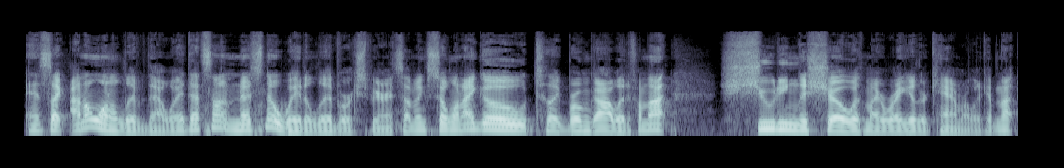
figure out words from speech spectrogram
and it's like I don't want to live that way. That's not that's no way to live or experience something. So when I go to like Broken Goblet, if I'm not shooting the show with my regular camera, like I'm not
